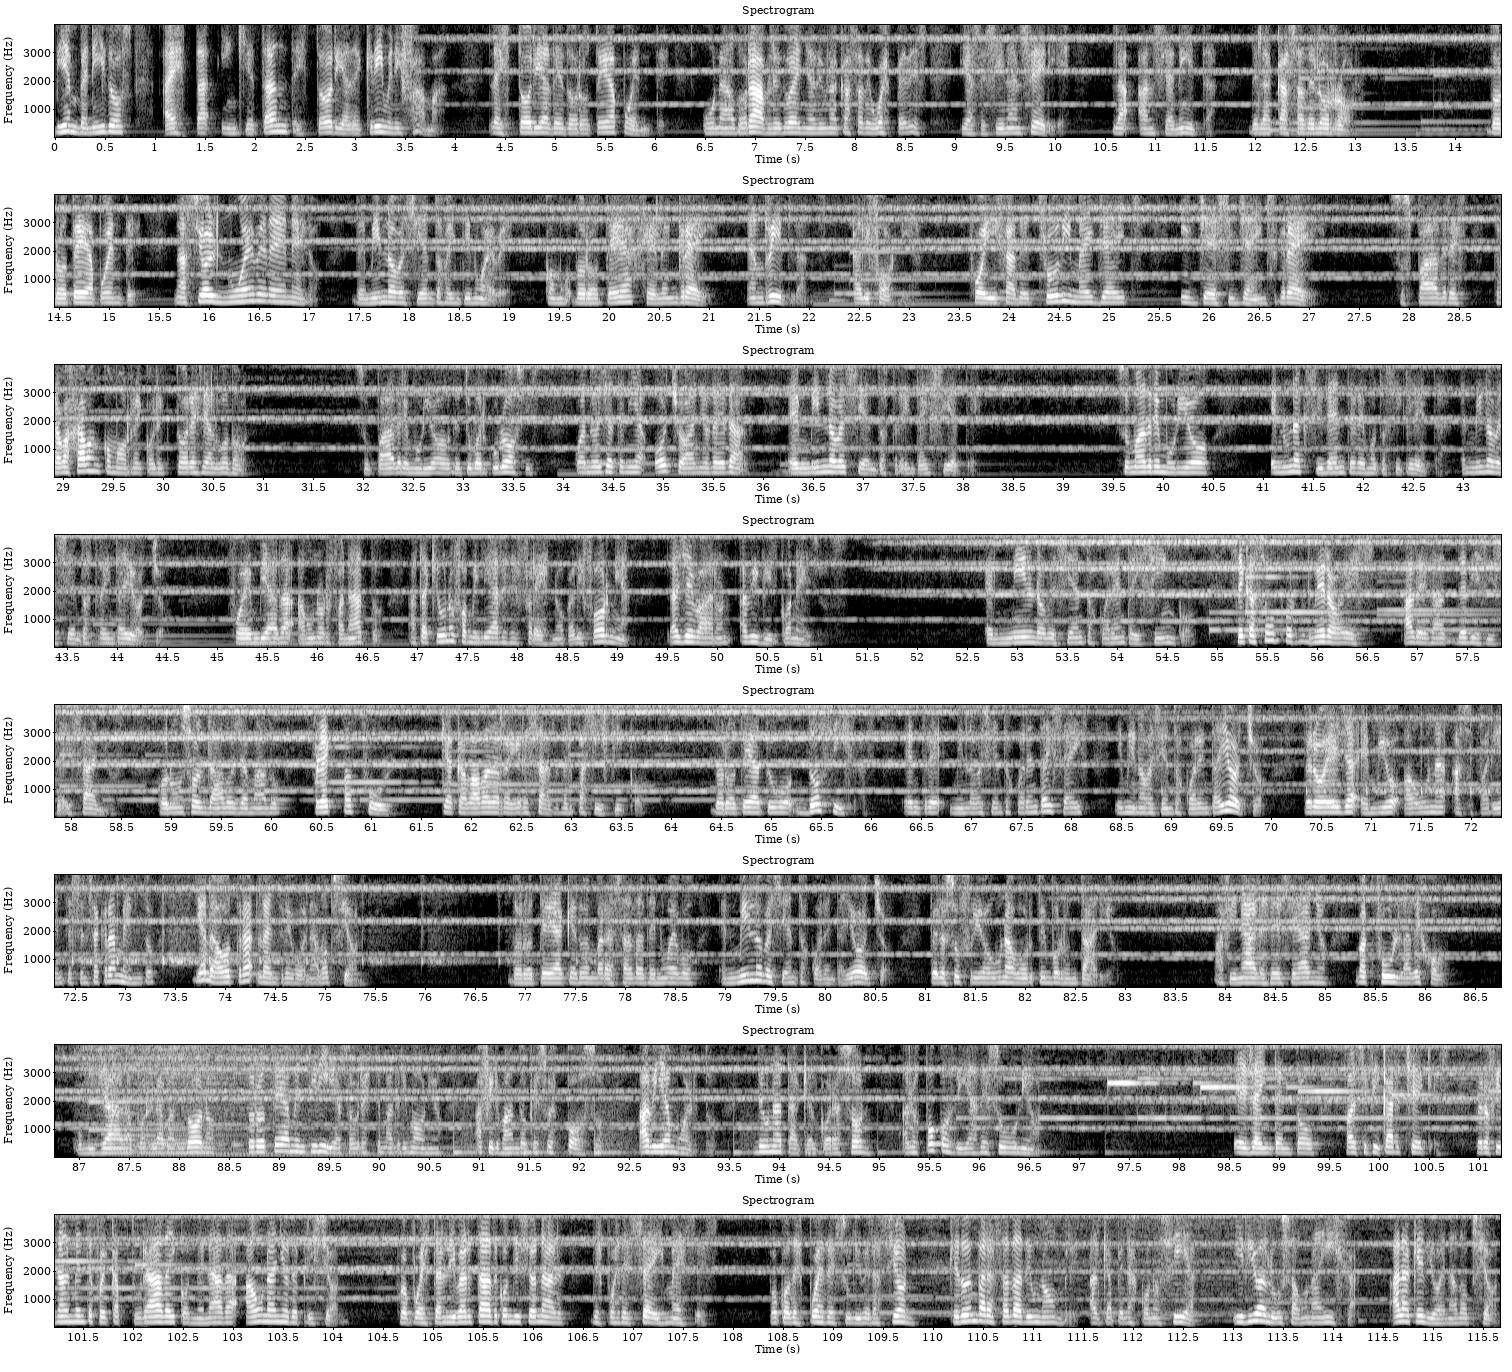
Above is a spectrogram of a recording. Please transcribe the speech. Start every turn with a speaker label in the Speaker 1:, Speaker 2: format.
Speaker 1: Bienvenidos a esta inquietante historia de crimen y fama, la historia de Dorotea Puente, una adorable dueña de una casa de huéspedes y asesina en serie, la ancianita de la Casa del Horror. Dorotea Puente nació el 9 de enero de 1929 como Dorotea Helen Gray en Redlands, California. Fue hija de Trudy May Yates y Jesse James Gray. Sus padres trabajaban como recolectores de algodón. Su padre murió de tuberculosis cuando ella tenía 8 años de edad, en 1937. Su madre murió en un accidente de motocicleta en 1938. Fue enviada a un orfanato hasta que unos familiares de Fresno, California, la llevaron a vivir con ellos. En 1945 se casó por primera vez a la edad de 16 años con un soldado llamado Fred McFull, que acababa de regresar del Pacífico. Dorotea tuvo dos hijas entre 1946 y 1948, pero ella envió a una a sus parientes en Sacramento y a la otra la entregó en adopción. Dorotea quedó embarazada de nuevo en 1948, pero sufrió un aborto involuntario. A finales de ese año, McFull la dejó. Humillada por el abandono, Dorotea mentiría sobre este matrimonio, afirmando que su esposo había muerto de un ataque al corazón a los pocos días de su unión. Ella intentó falsificar cheques, pero finalmente fue capturada y condenada a un año de prisión. Fue puesta en libertad condicional después de seis meses. Poco después de su liberación, quedó embarazada de un hombre al que apenas conocía y dio a luz a una hija, a la que dio en adopción.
